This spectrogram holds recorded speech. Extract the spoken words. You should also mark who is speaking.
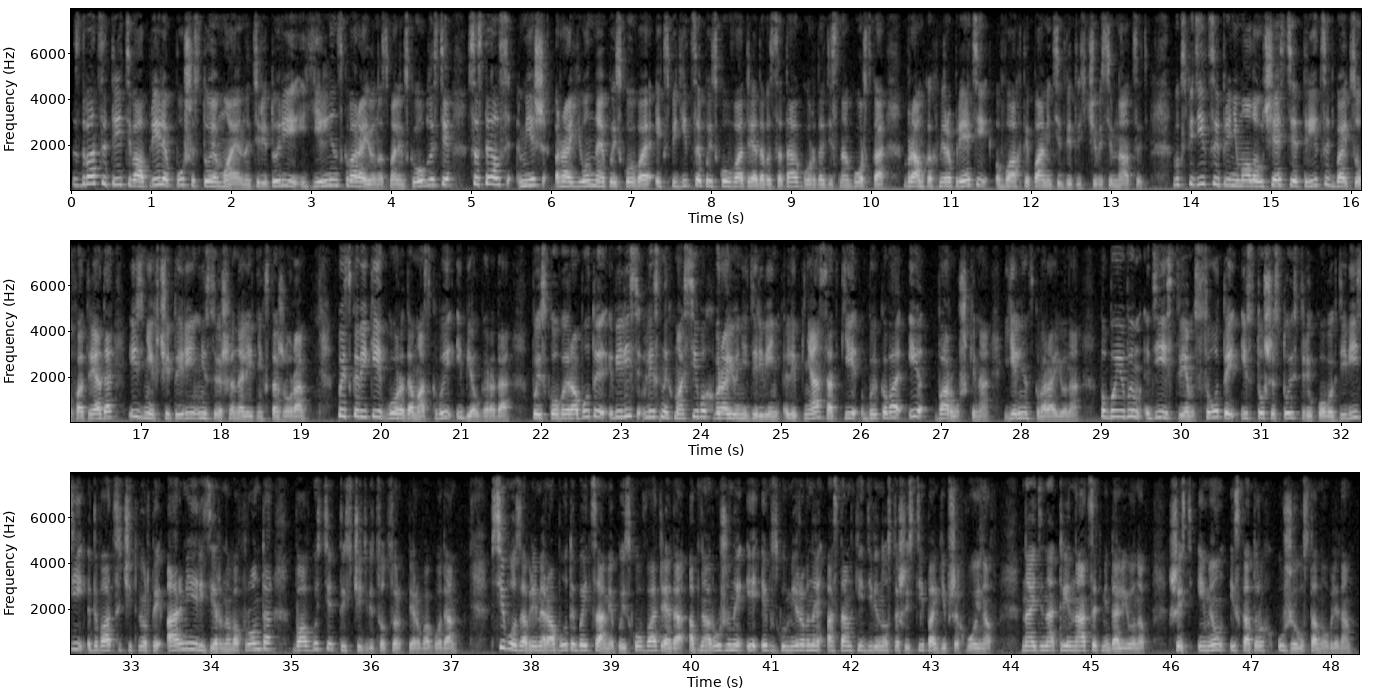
Speaker 1: С 23 апреля по 6 мая на территории Ельнинского района Смоленской области состоялась межрайонная поисковая экспедиция поискового отряда «Высота» города Десногорска в рамках мероприятий «Вахты памяти-2018». В экспедиции принимало участие 30 бойцов отряда, из них 4 несовершеннолетних стажера. Поисковики города Москвы и Белгорода. Поисковые работы велись в лесных массивах в районе деревень Лепня, Садки, Быкова и Варушкина Ельнинского района. По боевым действиям действиям 100-й и 106-й стрелковых дивизий 24-й армии резервного фронта в августе 1941 года. Всего за время работы бойцами поискового отряда обнаружены и эксгумированы останки 96 погибших воинов. Найдено 13 медальонов, 6 имен из которых уже установлено.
